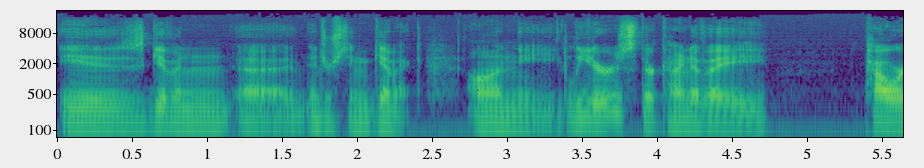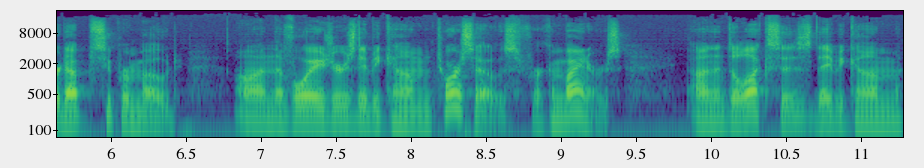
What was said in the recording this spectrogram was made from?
is given an uh, interesting gimmick. On the leaders, they're kind of a powered up super mode. On the Voyagers, they become torsos for combiners. On the Deluxes, they become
